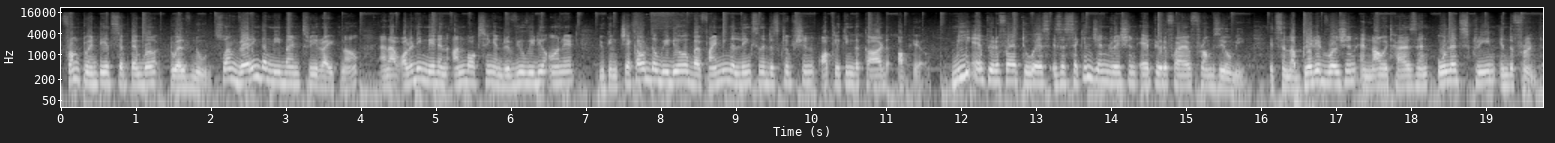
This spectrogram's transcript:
from 20th September 12 noon. So I'm wearing the Mi Band 3 right now and I've already made an unboxing and review video on it. You can check out the video by finding the links in the description or clicking the card up here. Mi Air Purifier 2S is a second generation air purifier from Xiaomi. It's an upgraded version and now it has an OLED screen in the front.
